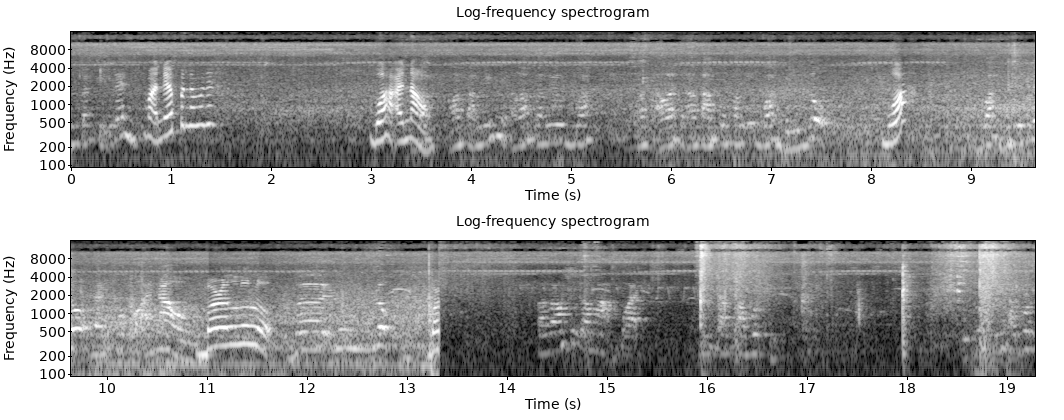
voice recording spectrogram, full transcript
Kaki kan. Mak dia apa nama dia? Buah anau. Orang panggil ni, orang panggil buah orang, orang, orang kampung panggil buah beluluk. Buah Buah beluluk dari pokok anau. berluluk. Beluluk. Kalau sudah mak buat kita sabut. Kita sabut.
